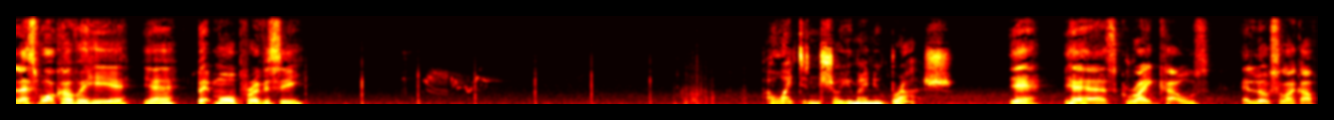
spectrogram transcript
Let's walk over here, yeah? Bit more privacy. Oh, I didn't show you my new brush. Yeah, yeah, that's great, Cuddles. It looks like a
